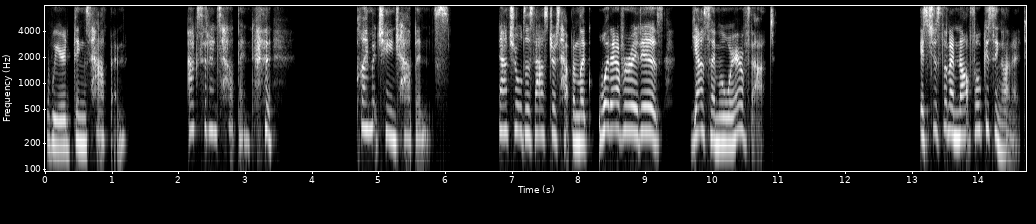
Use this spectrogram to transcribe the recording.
Weird things happen. Accidents happen. Climate change happens. Natural disasters happen. Like whatever it is, Yes, I'm aware of that. It's just that I'm not focusing on it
